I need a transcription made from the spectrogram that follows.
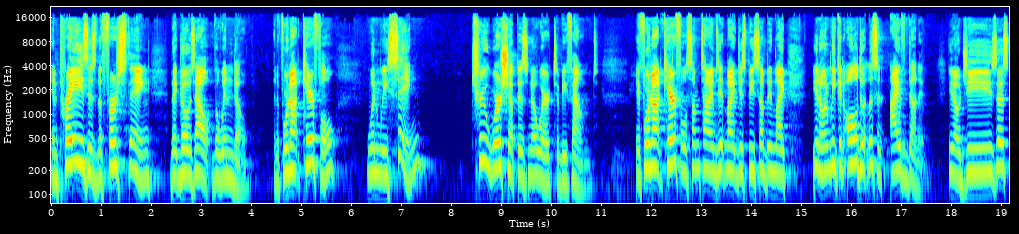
and praise is the first thing that goes out the window. And if we're not careful, when we sing, true worship is nowhere to be found. If we're not careful, sometimes it might just be something like, you know, and we can all do it. Listen, I've done it. You know, Jesus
